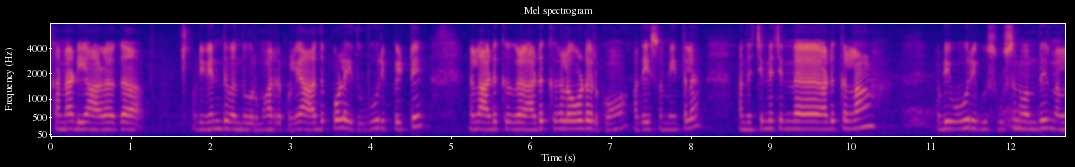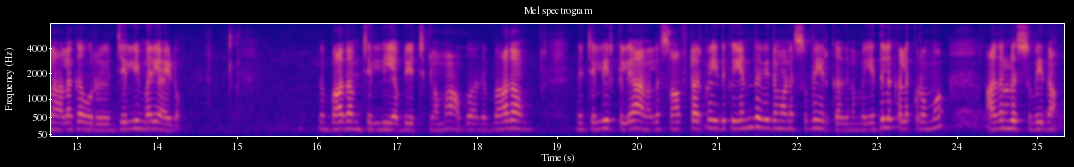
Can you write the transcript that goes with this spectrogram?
கண்ணாடியாக அழகாக அப்படி வெந்து வந்து ஒரு மாதிரி இருக்கும் இல்லையா? அது போல் இது ஊறி போயிட்டு நல்லா அடுக்குகள் அடுக்குகளோடு இருக்கும். அதே சமயத்தில் அந்த சின்ன சின்ன அடுக்கெல்லாம் அப்படியே ஊறி உசு உசுன்னு வந்து நல்லா அழகாக ஒரு ஜெல்லி மாதிரி ஆகிடும் இந்த பாதாம் ஜெல்லி அப்படி வச்சுக்கலாமா? அப்போ அந்த பாதாம் இந்த ஜெல்லி இருக்கு இல்லையா நல்லா சாஃப்டாக இருக்கும். இதுக்கு எந்த விதமான சுவை இருக்காது. நம்ம எதில் கலக்கிறோமோ அதனோட சுவை தான்.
